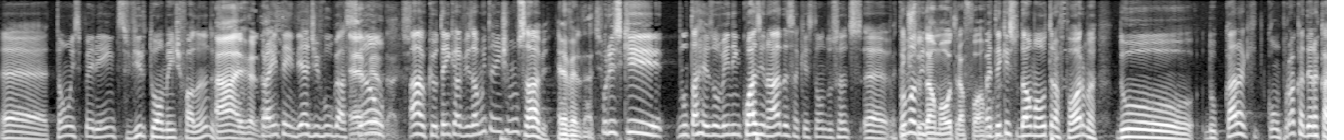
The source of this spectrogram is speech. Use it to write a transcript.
é, tão experientes virtualmente falando. Ah, é verdade. Para entender a divulgação. É verdade. Ah, o que eu tenho que avisar, muita gente não sabe. É verdade. Por isso que não está resolvendo em quase nada essa questão do Santos. É, Vai ter que estudar uma outra forma. Vai ter que estudar uma outra forma do, do cara que comprou a cadeira cativa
